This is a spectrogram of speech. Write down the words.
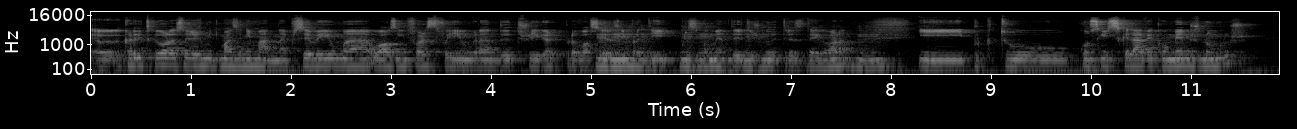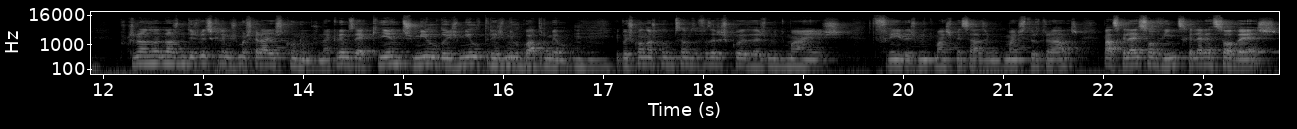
Eu acredito que agora estejas muito mais animado, não é? Percebo aí uma. O Housing First foi um grande trigger para vocês uhum, e para ti, uhum, principalmente desde 2013 até agora. Uhum. E porque tu conseguiste, se calhar, ver com menos números porque nós, nós muitas vezes queremos mascarar isto com números, não é? Queremos é 500 mil, 2 mil, 3 mil, 4 mil. Uhum. E depois quando nós começamos a fazer as coisas muito mais definidas, muito mais pensadas, muito mais estruturadas, pá, se calhar é só 20, se calhar é só 10,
